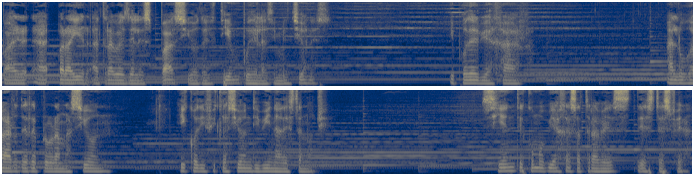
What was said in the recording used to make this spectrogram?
para ir, a, través del espacio, del tiempo y de las dimensiones y poder viajar al lugar de reprogramación y codificación divina de esta noche. Siente cómo viajas a través de esta esfera,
